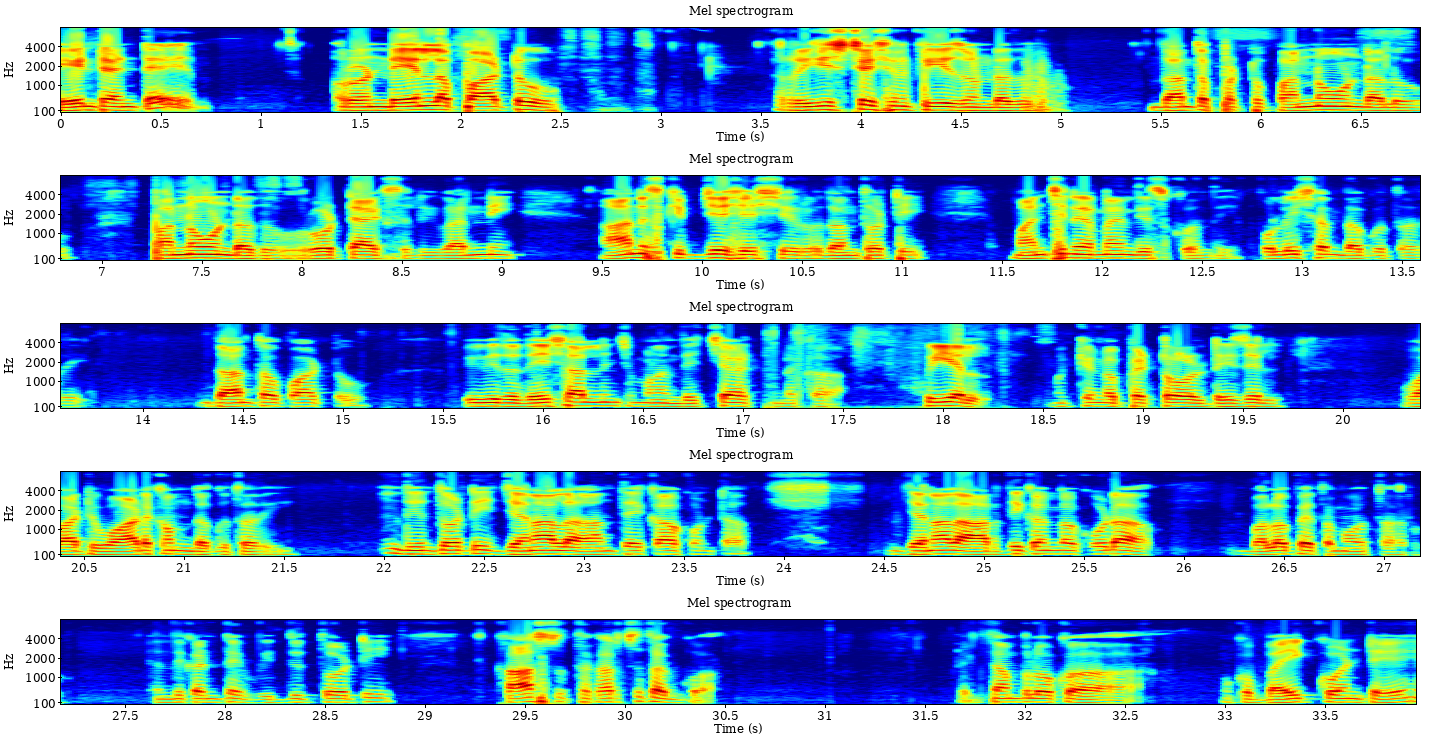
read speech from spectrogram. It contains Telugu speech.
ఏంటంటే రెండేళ్ళ పాటు రిజిస్ట్రేషన్ ఫీజు ఉండదు. దాంతోపాటు పన్ను ఉండదు పన్ను ఉండదు రోడ్ ట్యాక్సులు ఇవన్నీ ఆన్ స్కిప్ చేసేసారు. దాంతో మంచి నిర్ణయం తీసుకుంది. పొల్యూషన్ తగ్గుతుంది. దాంతోపాటు వివిధ దేశాల నుంచి మనం తెచ్చేట ఫ్యూయల్ ముఖ్యంగా పెట్రోల్ డీజిల్ వాటి వాడకం తగ్గుతుంది. దీంతో జనాల అంతేకాకుండా జనాల ఆర్థికంగా కూడా బలోపేతం అవుతారు ఎందుకంటే విద్యుత్ తోటి కాస్ట్ ఖర్చు తక్కువ. ఎగ్జాంపుల్ ఒక ఒక బైక్ కొంటే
